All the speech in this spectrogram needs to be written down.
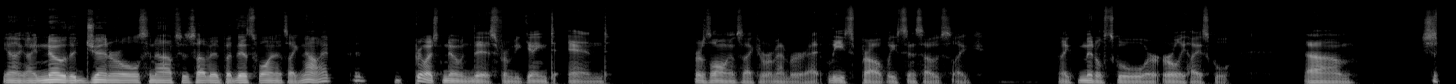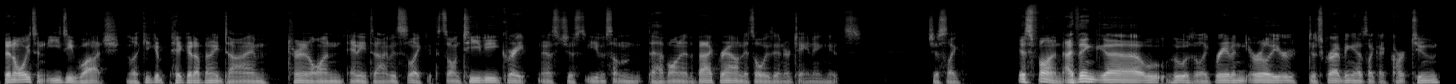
you know, like I know the general synopsis of it, but this one, it's like, no, I've, I've pretty much known this from beginning to end for as long as I can remember, at least probably since I was like like middle school or early high school. Um, it's just been always an easy watch. Like you can pick it up anytime, turn it on anytime. It's like if it's on TV, great. That's just even something to have on in the background. It's always entertaining. It's just like it's fun. I think uh who was it like Raven earlier describing it as like a cartoon.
